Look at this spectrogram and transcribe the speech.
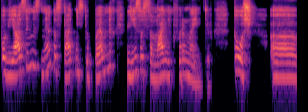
пов'язані з недостатністю певних лізосомальних ферментів. Тож, е,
